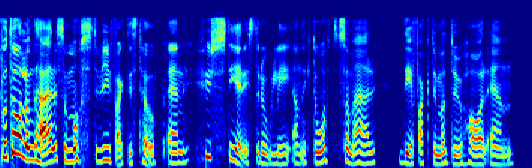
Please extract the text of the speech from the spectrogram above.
På tal om det här så måste vi faktiskt ta upp en hysteriskt rolig anekdot som är det faktum att du har en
